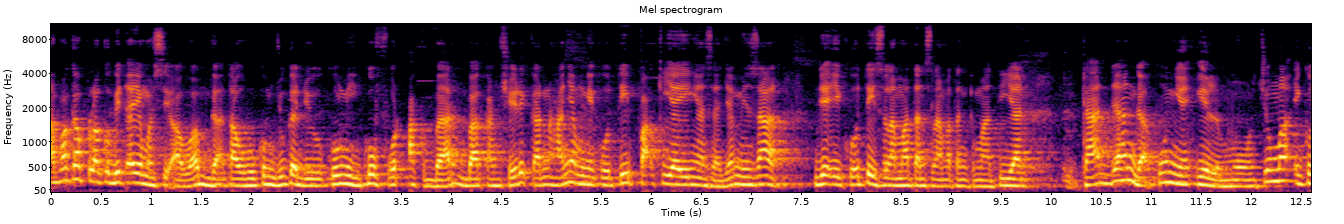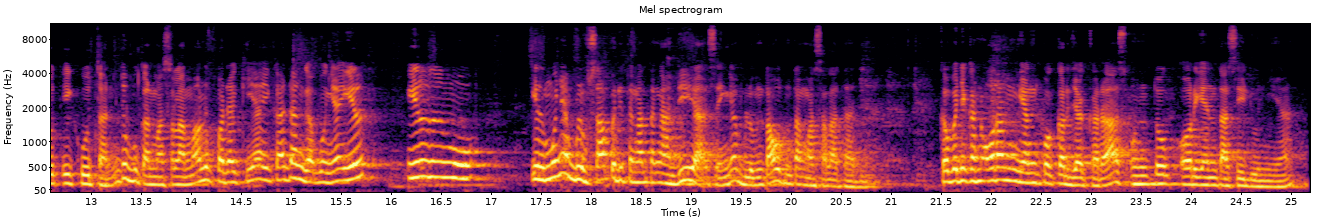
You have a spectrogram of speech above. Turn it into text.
Apakah pelaku bid'ah yang masih awam nggak tahu hukum juga dihukumi kufur akbar bahkan syirik karena hanya mengikuti pak kiainya saja? Misal dia ikuti selamatan selamatan kematian. Kadang nggak punya ilmu cuma ikut-ikutan. Itu bukan masalah malu pada kiai kadang nggak punya il ilmu. Ilmunya belum sampai di tengah-tengah dia sehingga belum tahu tentang masalah tadi. Kebanyakan orang yang pekerja keras untuk orientasi dunia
